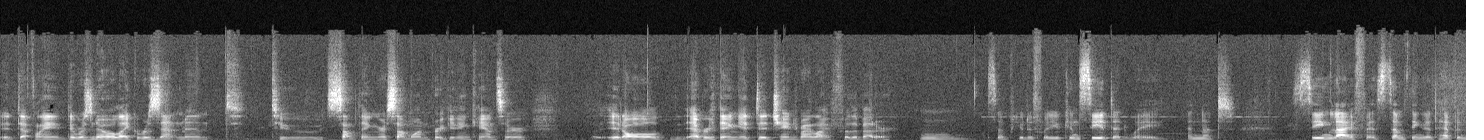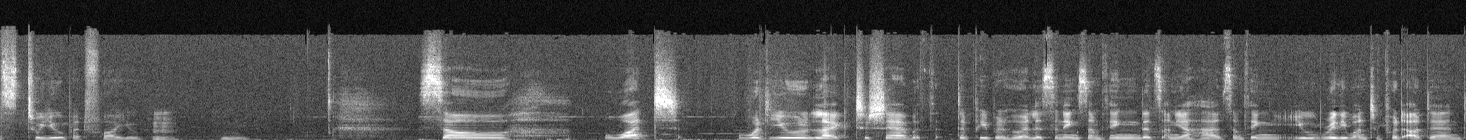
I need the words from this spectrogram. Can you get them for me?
It definitely there was no like resentment to something or someone for getting cancer. It all everything it did change my life for the better. mm, so beautiful. You can see it that way and not seeing life as something that happens to you, but for you. Mm. Mm. So, what would you like to share with the people who are listening? Something that's on your heart, something you really want to put out there and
